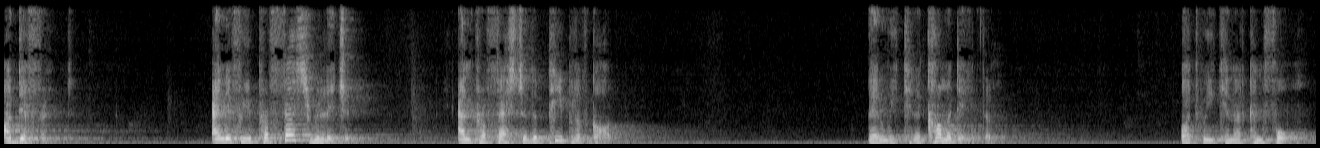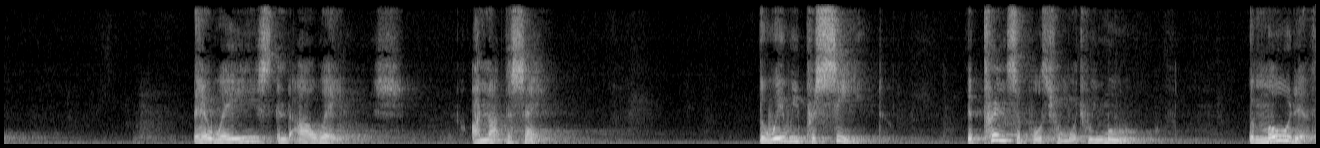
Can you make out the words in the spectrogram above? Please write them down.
are different. And if we profess religion and profess to the people of God, then we can accommodate them, but we cannot conform. Their ways and our ways are not the same. The way we proceed, the principles from which we move, the motive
